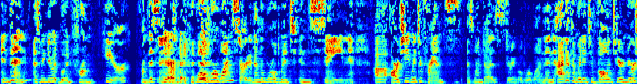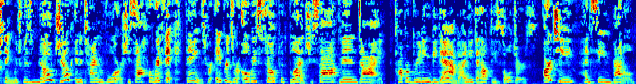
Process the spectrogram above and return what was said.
and then, as we knew it would from here, from this end, Yeah, right. World War One started and the world went insane. Uh, Archie went to France, as one does during World War One, and Agatha went into volunteer nursing, which was no joke in a time of war. She saw horrific things. Her aprons were always soaked with blood. She saw men die. Proper breeding be damned. I need to help these soldiers. Archie had seen battle,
